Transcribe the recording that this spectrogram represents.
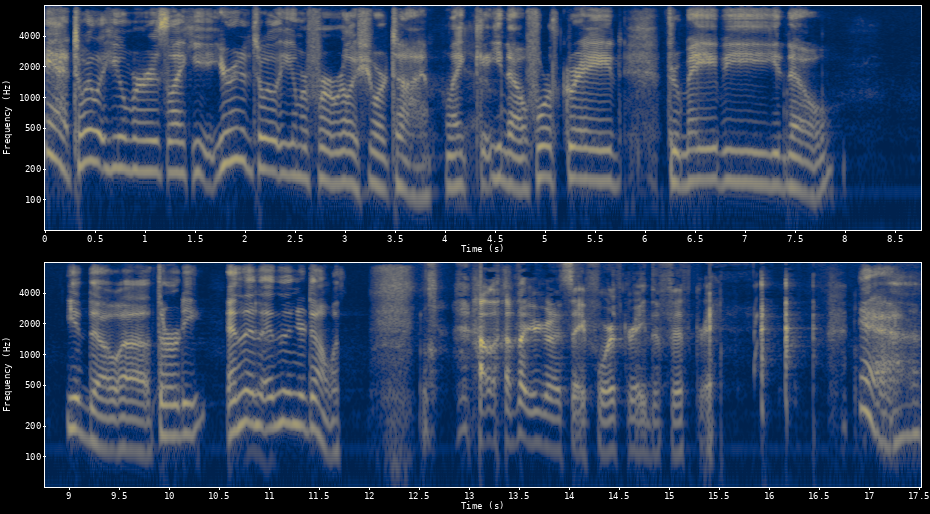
Yeah, toilet humor is like you- you're into toilet humor for a really short time. Like, you know, fourth grade through maybe, you know, you know, uh 30 and then and then you're done with it. I, I thought you were going to say fourth grade to fifth grade. Yeah.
